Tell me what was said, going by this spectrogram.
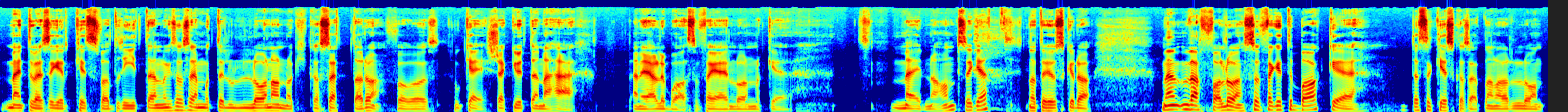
mente vel sikkert Kiss var drit, eller noe så jeg måtte låne han noen kassetter da, for å ok, sjekke ut denne her. Den er jævlig bra, så får jeg låne noe Maiden av han, sikkert. Uten at jeg husker det. Men i hvert fall da, så fikk jeg tilbake disse Kiss-kassettene han hadde lånt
